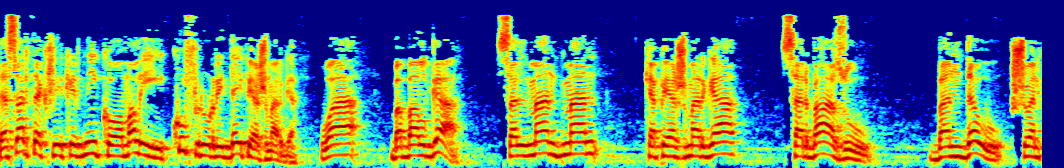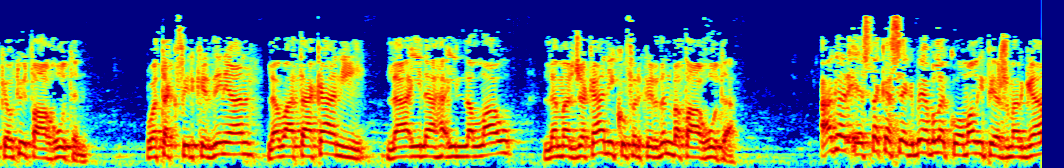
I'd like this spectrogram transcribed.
لەسەر تەکفیرکردنی کۆمەڵی کوفر و ڕیدەی پێشمەرگە و بە بەڵگە سەلماندمان کە پێشمەرگە سەرباز و بەندە و شوێنکەوتووی تاغوتن و تەکفیرکردنیان لە واتاکانی لا ئیلاهە ئیلا اللە و لە مەرجەکانی کوفرکردن بە تاغوتە ئەگەر ئێستا کەسێک بێ بڵێ کۆمەڵی پێشمەرگە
